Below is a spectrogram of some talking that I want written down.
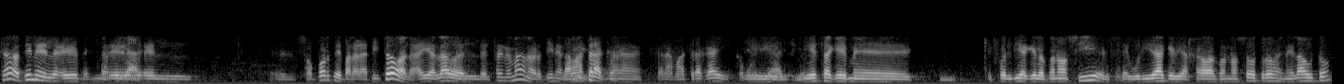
Claro, tiene el, eh, el, el- el soporte para la pistola, ahí al lado del, del freno de mano, lo tiene La así, matraca, una- está la matraca ahí, como y, y esa que me que fue el día que lo conocí, el seguridad que viajaba con nosotros en el auto,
